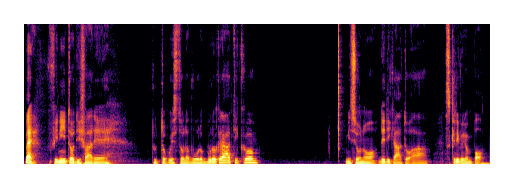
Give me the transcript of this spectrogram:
Bene, finito di fare tutto questo lavoro burocratico, mi sono dedicato a scrivere un po'.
